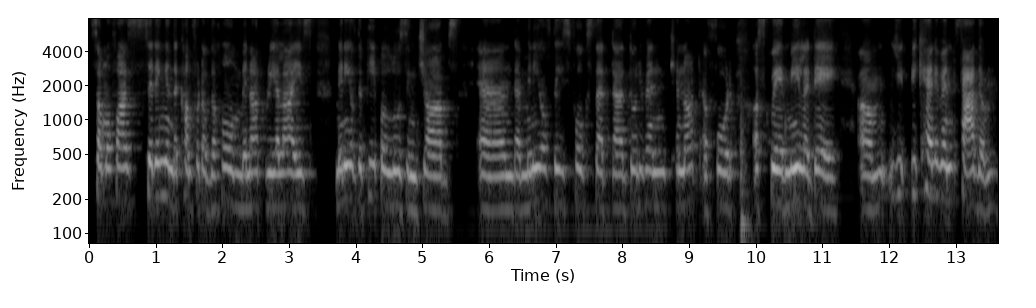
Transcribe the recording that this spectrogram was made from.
some of us sitting in the comfort of the home may not realize many of the people losing jobs and uh, many of these folks that uh, don't even cannot afford a square meal a day um, you, we can't even fathom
